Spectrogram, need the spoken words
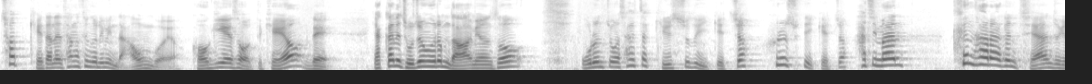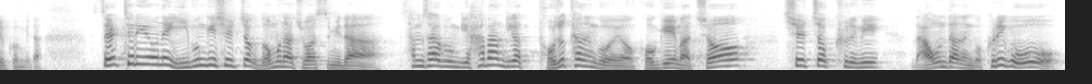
첫 계단의 상승 흐름이 나온 거예요. 거기에서 어떻게 해요? 네, 약간의 조정 흐름 나오면서 오른쪽으로 살짝 길 수도 있겠죠? 흐를 수도 있겠죠? 하지만 큰 하락은 제한적일 겁니다. 셀트리온의 2분기 실적 너무나 좋았습니다. 3, 4분기 하반기가 더 좋다는 거예요. 거기에 맞춰 실적 흐름이 나온다는 거. 그리고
